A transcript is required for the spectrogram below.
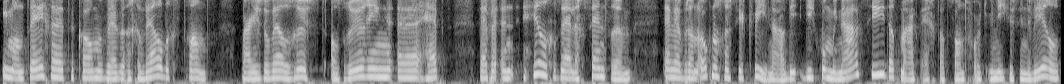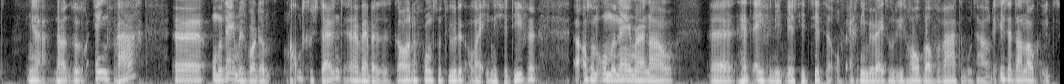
iemand tegen te komen. We hebben een geweldig strand waar je zowel rust als reuring eh, hebt. We hebben een heel gezellig centrum. En we hebben dan ook nog een circuit. Nou, die, die combinatie, dat maakt echt dat Zandvoort uniek is in de wereld. Ja, nou, nog één vraag. Eh, ondernemers worden goed gesteund. Eh, we hebben het coronafonds natuurlijk, allerlei initiatieven. Als een ondernemer nou het even niet meer ziet zitten... of echt niet meer weet hoe hij het hoofd boven water moet houden... is er dan ook iets,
